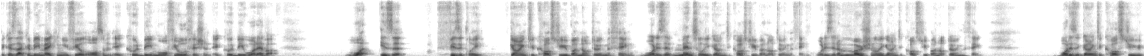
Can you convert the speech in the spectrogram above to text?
because that could be making you feel awesome. It could be more fuel efficient. It could be whatever. What is it physically going to cost you by not doing the thing? What is it mentally going to cost you by not doing the thing? What is it emotionally going to cost you by not doing the thing? What is it going to cost you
